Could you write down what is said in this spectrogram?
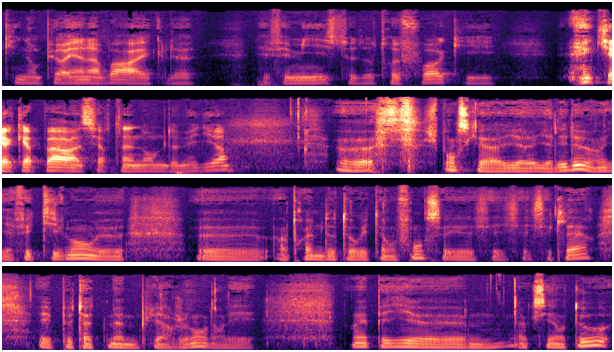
qui n'ont plus rien à voir avec le, les féministes d'autrefois qui, qui accaparent un certain nombre de médias. Euh, je pense qu'il y, y, a les deux. Hein. Il y a effectivement euh, euh, un problème d'autorité en France, c'est clair, et peut-être même plus largement dans les, dans les pays occidentaux.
